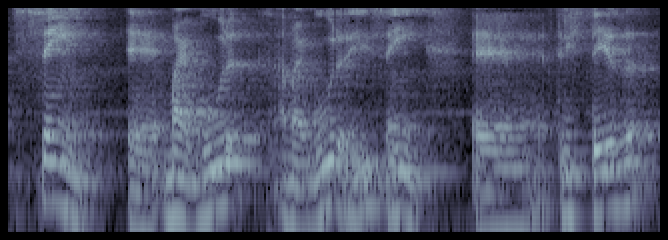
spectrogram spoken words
sem é, amargura, amargura e sem é, tristeza,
